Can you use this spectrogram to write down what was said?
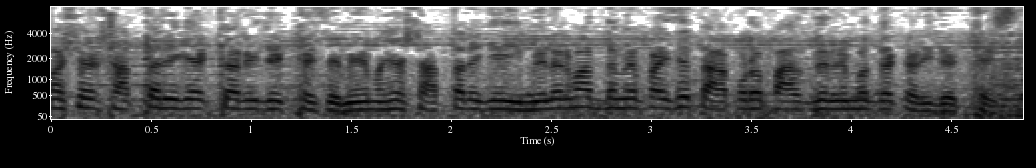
মাসের সাত তারিখে একটা রিজেক্ট হয়েছে। মে মাসের সাত তারিখে ইমেলের মাধ্যমে পাইছে তারপরে পাঁচ দিনের মধ্যে একটা রিজেক্ট হয়েছে।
